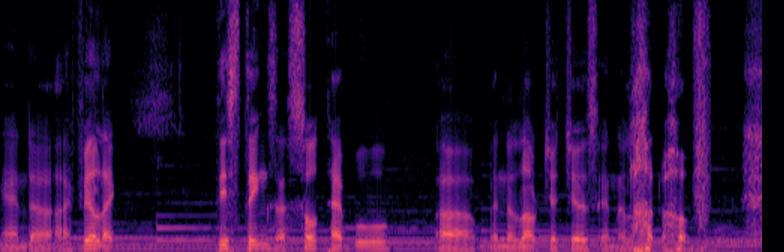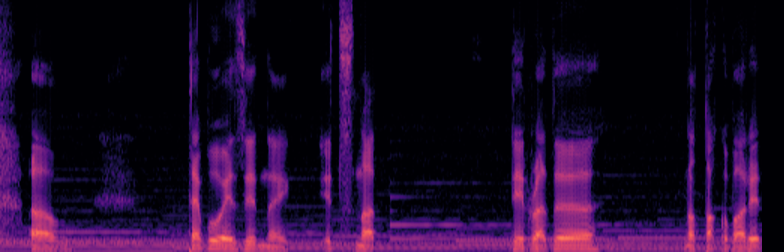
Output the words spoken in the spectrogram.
And uh, i feel like these things are so taboo uh, in a lot of churches and a lot of um, taboo as in like it's not they'd rather not talk about it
